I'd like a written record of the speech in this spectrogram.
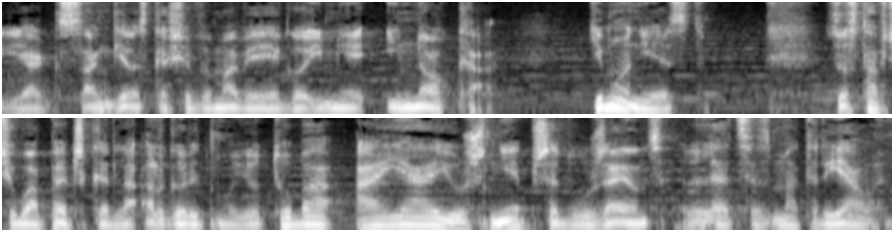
jak z angielska się wymawia jego imię Inoka. Kim on jest? Zostawcie łapeczkę dla algorytmu YouTube'a, a ja już nie przedłużając lecę z materiałem.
